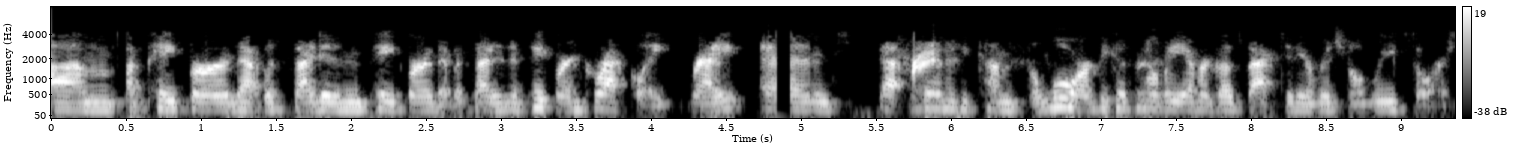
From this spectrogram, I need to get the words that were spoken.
um, a paper that was cited in the paper that was cited in the paper incorrectly, right? And that then becomes the lore because nobody ever goes back to the original resource.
